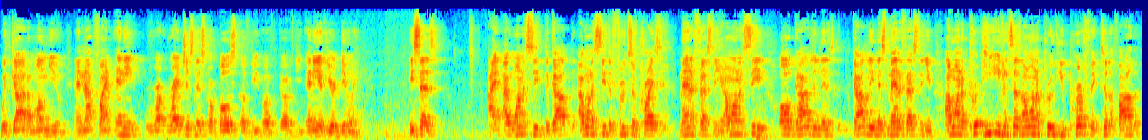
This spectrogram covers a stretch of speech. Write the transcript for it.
with God among you and not find any righteousness or boast of, you, of, of any of your doing. He says, I, I want to see the God. I want to see the fruits of Christ manifest in you. I want to see all godliness, godliness manifest in you. I want to. Pr- he even says, "I want to prove you perfect to the Father."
